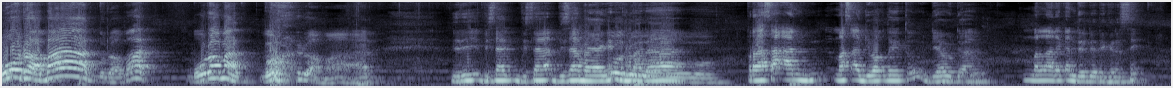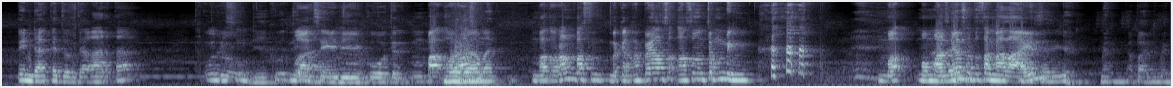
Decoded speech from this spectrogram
Bodoh amat bodoh amat. Bodoh amat. Bodoh amat. Jadi bisa bisa bisa bayangin Waduh. gimana perasaan Mas Agi waktu itu dia udah melarikan diri dari Gresik pindah ke Yogyakarta. Waduh, masih diikutin masih lagi. diikutin. Empat orang. Empat orang pas megang HP langsung langsung ceming. Ma- memandang satu sama lain. Men apa men?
